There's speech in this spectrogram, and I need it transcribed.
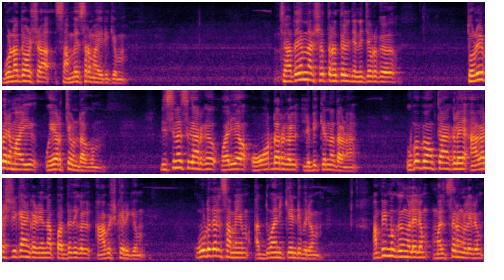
ഗുണദോഷ സമ്മിശ്രമായിരിക്കും. ചതയം നക്ഷത്രത്തിൽ ജനിച്ചവർക്ക് തൊഴിൽപരമായി ഉയർച്ച ഉണ്ടാകും. ബിസിനസ്സുകാർക്ക് വലിയ ഓർഡറുകൾ ലഭിക്കുന്നതാണ്. ഉപഭോക്താക്കളെ ആകർഷിക്കാൻ കഴിയുന്ന പദ്ധതികൾ ആവിഷ്കരിക്കും. കൂടുതൽ സമയം അധ്വാനിക്കേണ്ടി വരും. അഭിമുഖങ്ങളിലും മത്സരങ്ങളിലും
